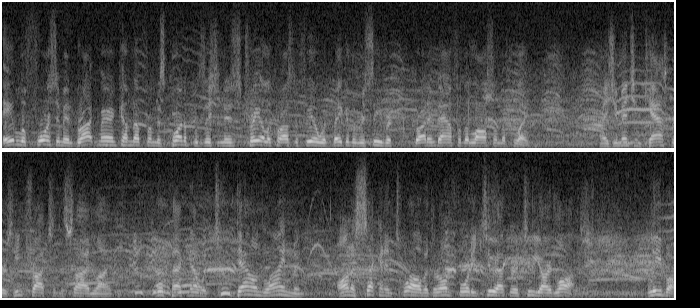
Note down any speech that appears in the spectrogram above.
able to force him, and Brock Marion coming up from his corner position, his trail across the field with Baker, the receiver, brought him down for the loss on the play. As you mentioned, Caspers, he trots to the sideline. Wolfpack now with two downed linemen on a second and 12 at their own 42 after a two-yard loss. Lebo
